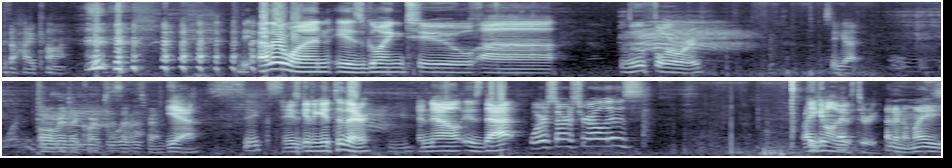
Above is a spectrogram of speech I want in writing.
With a high con. The other one is going to uh, move forward. So you got one Over the corpses of his friends. Yeah. six. And he's going to get to there. And now, is that where Sarsaparilla is? He can only I, move three. I don't know. My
